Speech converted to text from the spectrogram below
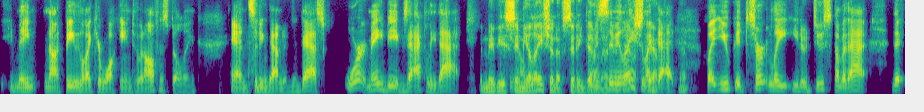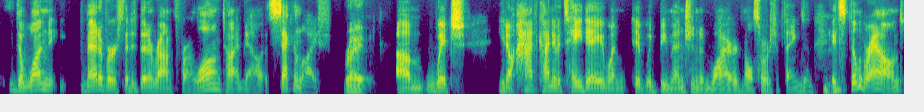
it may not be like you're walking into an office building and sitting down at a desk, or it may be exactly that. It may be a simulation know, of sitting down. A simulation like yeah, that. Yeah. But you could certainly, you know, do some of that. The the one metaverse that has been around for a long time now, it's Second Life. Right. Um, which you know had kind of its heyday when it would be mentioned and wired and all sorts of things, and mm-hmm. it's still around.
